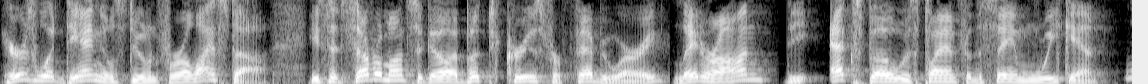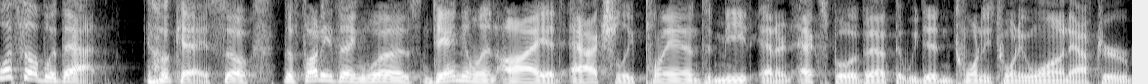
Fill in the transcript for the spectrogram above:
here's what Daniel's doing for a lifestyle. He said, Several months ago, I booked a cruise for February. Later on, the expo was planned for the same weekend. What's up with that? Okay, so the funny thing was, Daniel and I had actually planned to meet at an expo event that we did in 2021 after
